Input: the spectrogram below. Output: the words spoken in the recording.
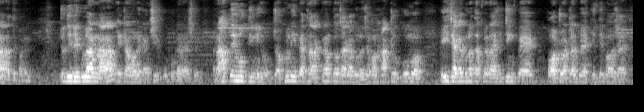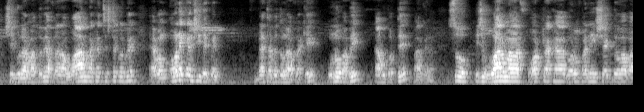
নাড়াতে পারেন। যদি রেগুলার নাড়ান, এটা অনেকাংশে উপকারে আসবে। রাতে হোক দিনে হোক, যখনই ব্যথার আক্রান্ত জায়গাগুলো, যেমন হাঁটু, কোমর, এই জায়গাগুলোতে আপনারা heating pad hot water bag কিনতে পাওয়া যায়। সেগুলোর মাধ্যমে আপনারা ওয়ার্ম রাখার চেষ্টা করবেন এবং অনেকাংশেই দেখবেন ব্যথা বেদনা আপনাকে কোনোভাবেই কাবু করতে পারবে না। সো এই যে ওয়ার্ম আপ হট রাখা, গরম পানি সেক দেওয়া বা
